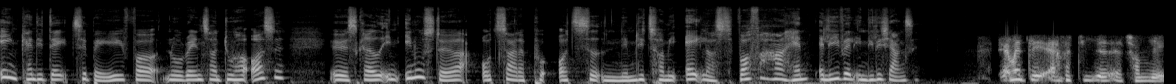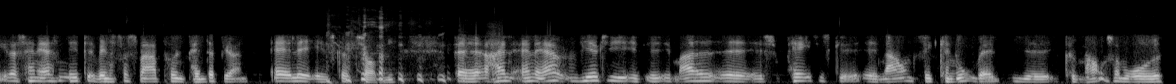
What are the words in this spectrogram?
en kandidat tilbage for Noah Wellington, Du har også øh, skrevet en endnu større outsider på oddssedlen, nemlig Tommy Alers. Hvorfor har han alligevel en lille chance? Jamen, det er fordi, at Tommy Ahlers, han er sådan lidt venstre svar på en pandabjørn. Alle elsker Tommy. uh, han, han er virkelig et, et meget uh, sympatisk uh, navn, fik kanonvalg i, uh, Københavnsområdet,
